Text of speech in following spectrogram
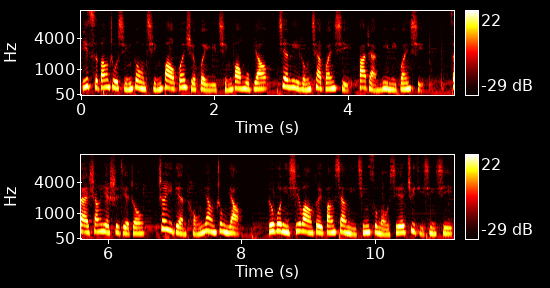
以此帮助行动情报官学会与情报目标建立融洽关系，发展秘密关系。在商业世界中，这一点同样重要。如果你希望对方向你倾诉某些具体信息，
